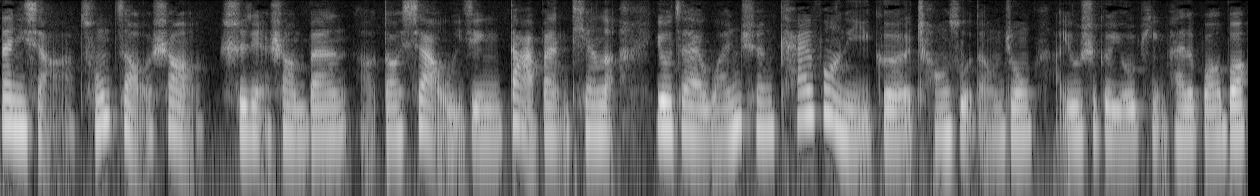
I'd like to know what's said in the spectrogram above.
那你想啊，从早上十点上班啊，到下午已经大半天了，又在完全开放的一个场所当中啊，又是个有品牌的包包，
